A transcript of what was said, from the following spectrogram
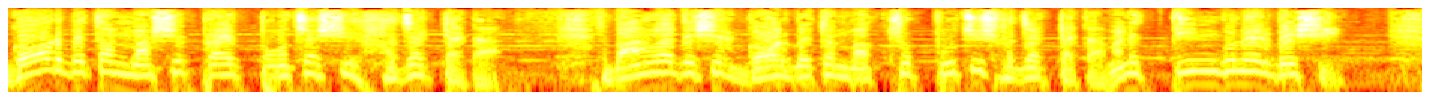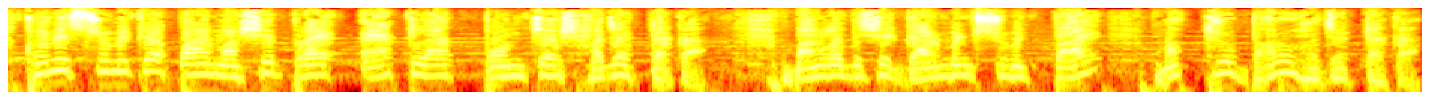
গড় বেতন মাসে প্রায় পঁচাশি হাজার টাকা। বাংলাদেশের গড় বেতন মাত্র পঁচিশ হাজার টাকা মানে তিন গুণের বেশি। খনিজ শ্রমিকরা পায় মাসে প্রায় এক লাখ পঞ্চাশ হাজার টাকা। বাংলাদেশের গার্মেন্ট শ্রমিক পায় মাত্র বারো হাজার টাকা।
